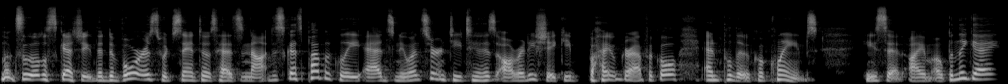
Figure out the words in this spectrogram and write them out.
looks a little sketchy. The divorce, which Santos has not discussed publicly, adds new uncertainty to his already shaky biographical and political claims. He said, I am openly gay.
